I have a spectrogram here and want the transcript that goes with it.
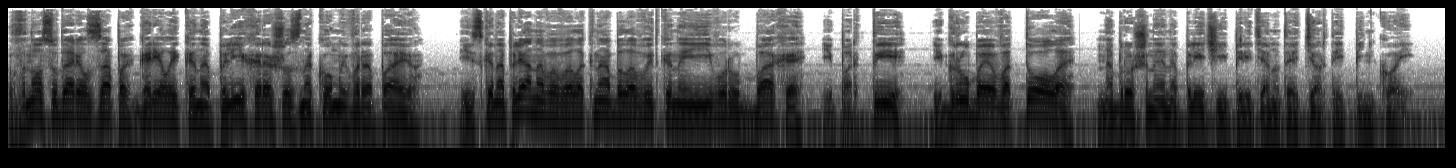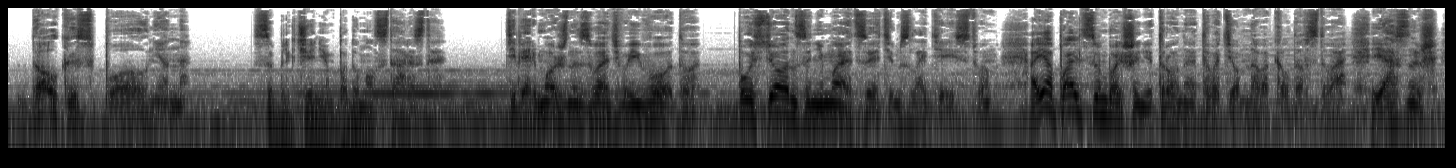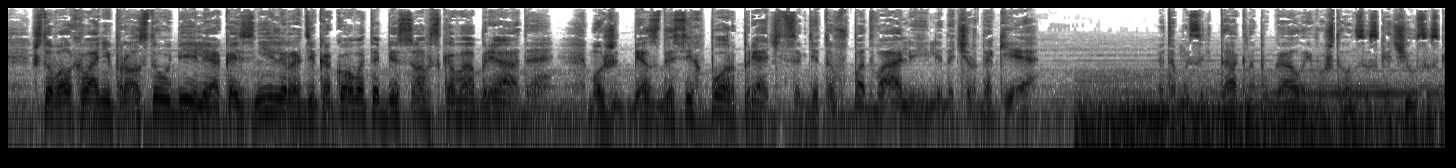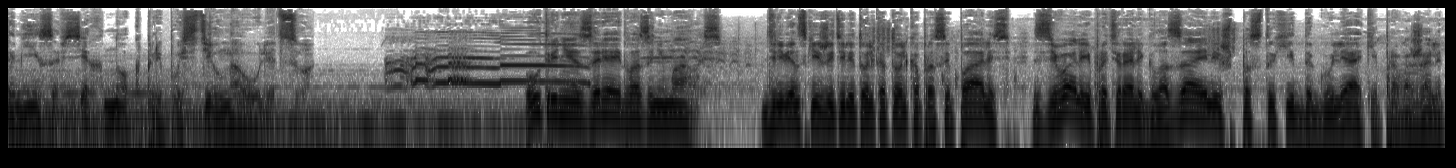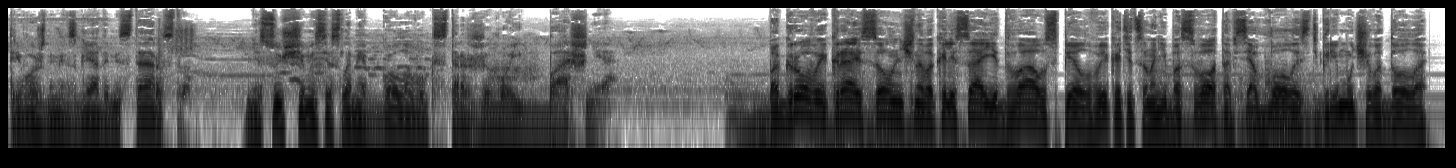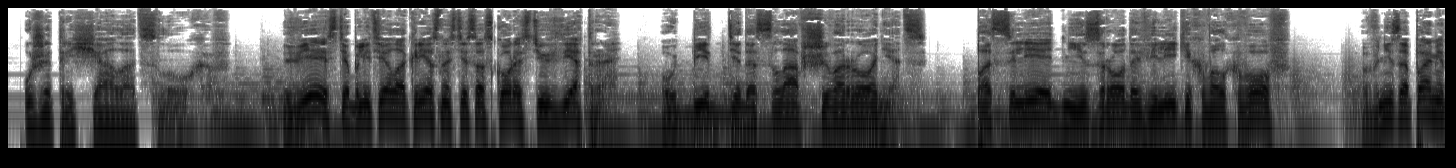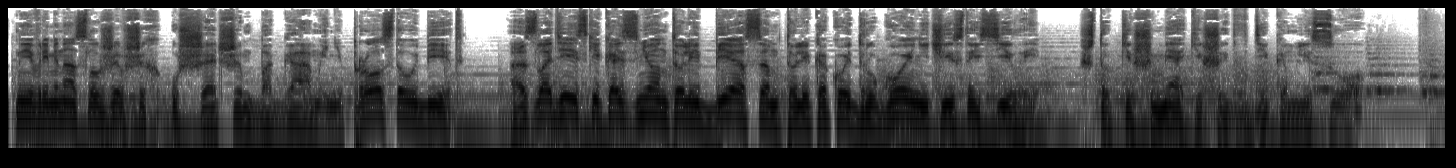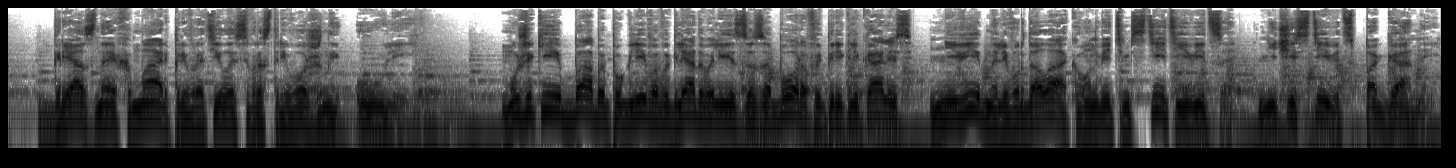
В нос ударил запах горелой конопли, хорошо знакомый воропаю. Из конопляного волокна была выткана и его рубаха, и порты, и грубая ватола, наброшенная на плечи и перетянутая тертой пенькой. «Долг исполнен», — с облегчением подумал староста. «Теперь можно звать воеводу. Пусть он занимается этим злодейством, а я пальцем больше не трону этого темного колдовства. Ясно ж, что волхва не просто убили, а казнили ради какого-то бесовского обряда. Может, бес до сих пор прячется где-то в подвале или на чердаке. Эта мысль так напугала его, что он соскочил со скамьи и со всех ног припустил на улицу. Утренняя заря едва занималась. Деревенские жители только-только просыпались, зевали и протирали глаза, и лишь пастухи да гуляки провожали тревожными взглядами старосту, несущемуся сломя голову к сторожевой башне. Багровый край солнечного колеса едва успел выкатиться на небосвод, а вся волость гремучего дола уже трещала от слухов. Весть облетела окрестности со скоростью ветра — Убит Дедослав Шиворонец, последний из рода великих волхвов, в незапамятные времена служивших ушедшим богам, и не просто убит, а злодейски казнен то ли бесом, то ли какой другой нечистой силой, что кишмя кишит в диком лесу. Грязная хмарь превратилась в растревоженный улей — Мужики и бабы пугливо выглядывали из-за заборов и перекликались, не видно ли вурдалака, он ведь мстить явится, нечестивец поганый.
